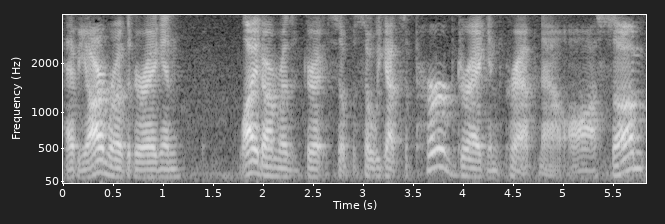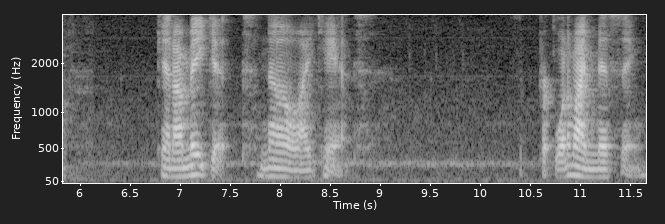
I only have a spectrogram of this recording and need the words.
heavy armor of the dragon, Light armor, of the Dragon. so, so we got superb dragon crap now. Awesome. Can I make it? No, I can't. Super what am I missing?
